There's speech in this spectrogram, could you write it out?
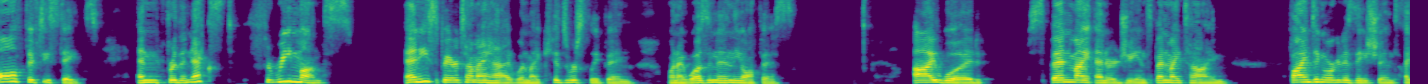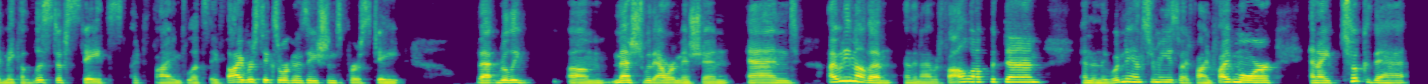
all 50 states. And for the next three months, any spare time I had when my kids were sleeping, when I wasn't in the office, I would spend my energy and spend my time finding organizations. I'd make a list of states. I'd find, let's say, five or six organizations per state that really um, meshed with our mission. And I would email them and then I would follow up with them and then they wouldn't answer me. So I'd find five more. And I took that,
